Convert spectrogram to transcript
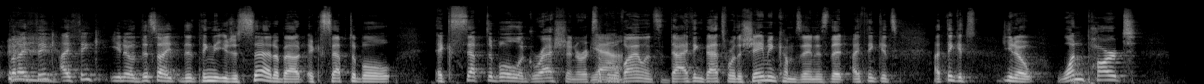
but I think I think you know this. I the thing that you just said about acceptable acceptable aggression or acceptable Yeah. violence. That, I think that's where the shaming comes in. Is that I think it's I think it's you know one part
